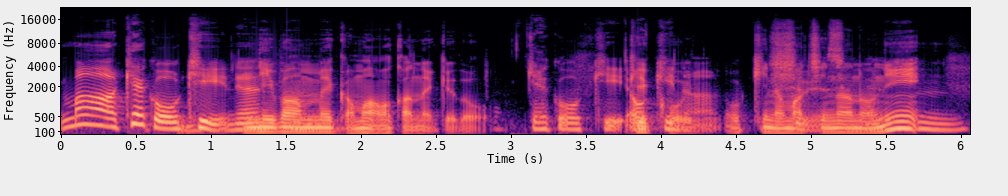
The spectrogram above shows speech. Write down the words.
まあ結構大きいね。2番目かまあわかんないけど、結構大きい。大きな。大きな町なのに、うん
